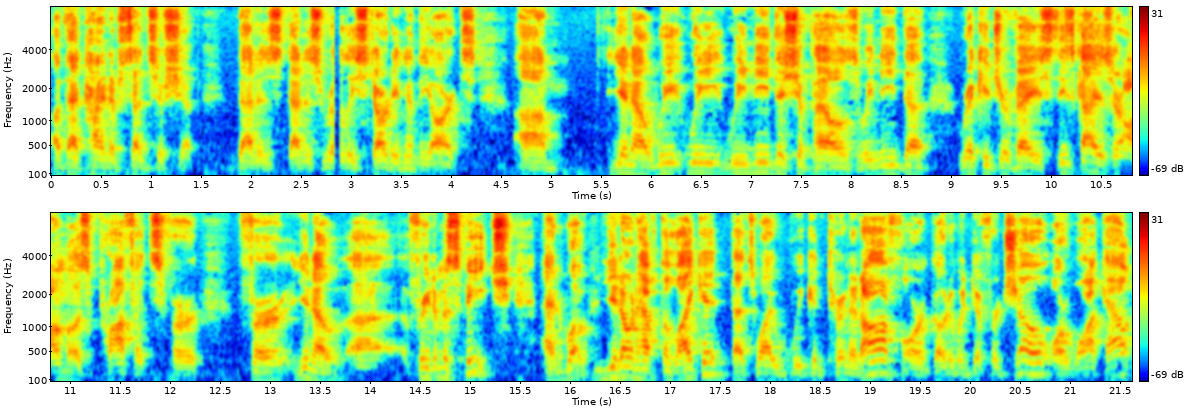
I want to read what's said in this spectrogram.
of that kind of censorship that is that is really starting in the arts. Um, you know we we we need the Chappelles, we need the Ricky Gervais. These guys are almost prophets for for you know uh, freedom of speech. And what you don't have to like it. That's why we can turn it off or go to a different show or walk out.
